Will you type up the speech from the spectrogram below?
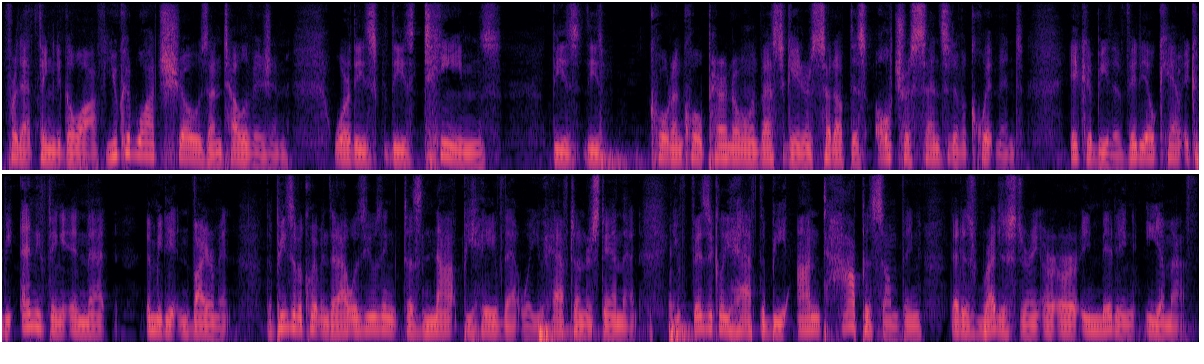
for that thing to go off. You could watch shows on television where these these teams, these these quote unquote paranormal investigators set up this ultra sensitive equipment. It could be the video cam, it could be anything in that immediate environment. The piece of equipment that I was using does not behave that way. You have to understand that. You physically have to be on top of something that is registering or, or emitting EMF.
